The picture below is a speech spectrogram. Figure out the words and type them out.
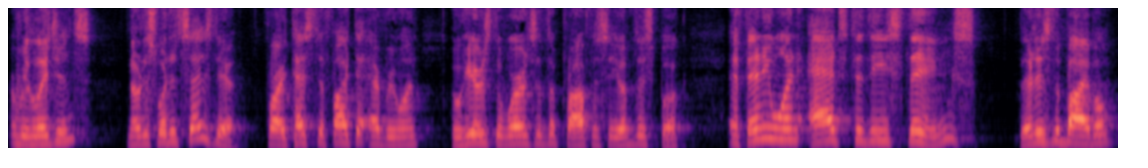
religions. Notice what it says there. For I testify to everyone who hears the words of the prophecy of this book, if anyone adds to these things, that is the Bible,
